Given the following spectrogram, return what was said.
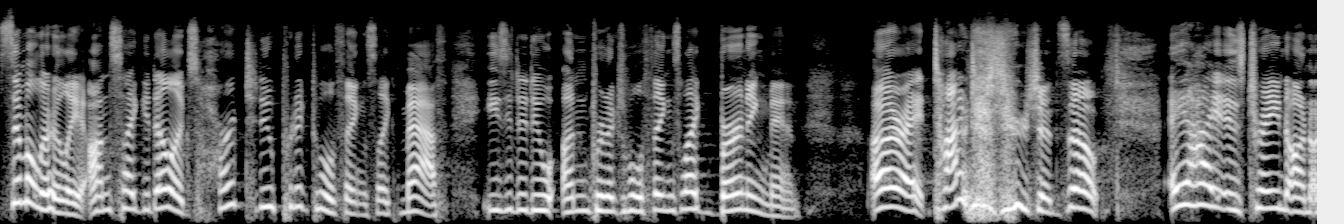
Similarly, on psychedelics, hard to do predictable things like math, easy to do unpredictable things like Burning Man. All right, time distribution. So AI is trained on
